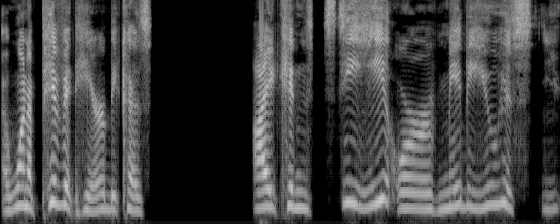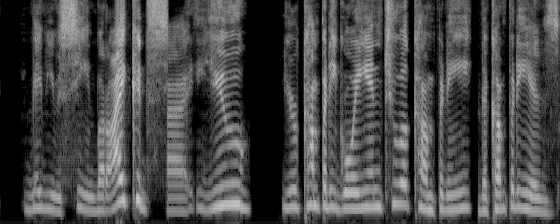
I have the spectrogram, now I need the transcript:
I want to pivot here because I can see, or maybe you has, you- maybe you've seen, but I could see uh, you, your company going into a company. The company is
